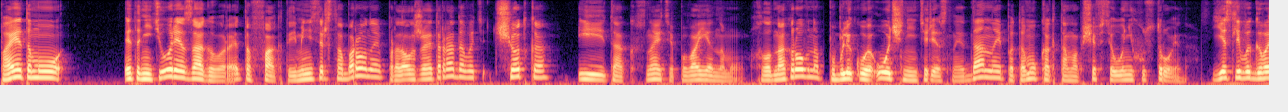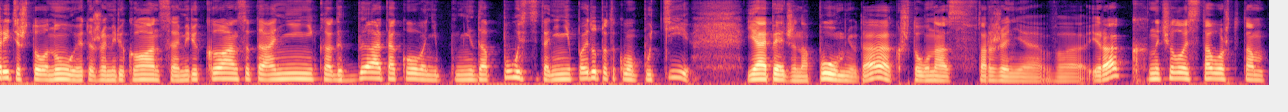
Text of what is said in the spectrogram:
Поэтому это не теория заговора, это факты. И Министерство обороны продолжает радовать четко, и так, знаете, по-военному, хладнокровно, публикуя очень интересные данные по тому, как там вообще все у них устроено. Если вы говорите, что, ну, это же американцы, американцы-то они никогда такого не, не допустят, они не пойдут по такому пути. Я опять же напомню, да, что у нас вторжение в Ирак началось с того, что там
